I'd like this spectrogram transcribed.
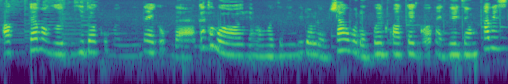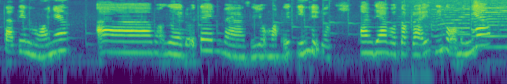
Ờ, ok mọi người, thì video của mình đến đây cũng đã kết thúc rồi. Hẹn mọi người trong những video lần sau và đừng quên qua kênh của Thành Nguyên trong Happy Star Team của nhé. À, mọi người đổi tên và sử dụng mặt uy tín để được tham gia vào tập đoàn uy tín của mình nhé.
